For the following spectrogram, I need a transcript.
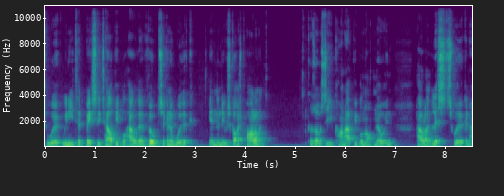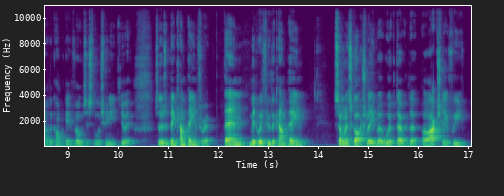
to work. We need to basically tell people how their votes are going to work in the new Scottish Parliament, because obviously you can't have people not knowing how like lists work and how the complicated vote system works. We need to do it. So there was a big campaign for it. Then midway through the campaign, someone in Scottish Labour worked out that oh, actually, if we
